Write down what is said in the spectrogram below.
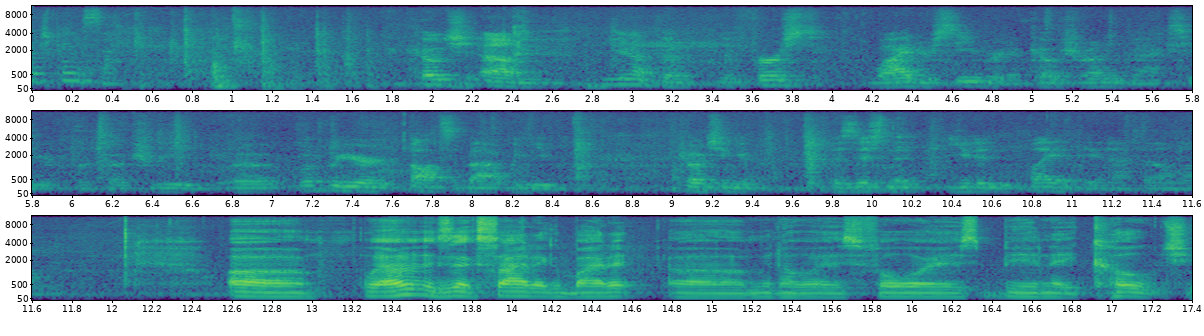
Coach Pinkston. Coach, um, you're not the, the first wide receiver to coach running backs here for Coach Reid. Uh, What were your thoughts about when you, coaching a position that you didn't play at the NFL level? Uh, well, I was excited about it. Um, you know, as far as being a coach,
